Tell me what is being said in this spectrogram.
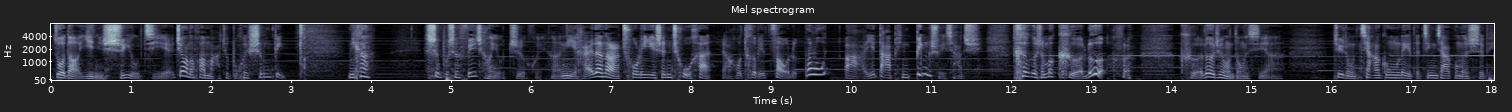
做到饮食有节，这样的话马就不会生病。你看，是不是非常有智慧啊？你还在那儿出了一身臭汗，然后特别燥热，咕噜啊，一大瓶冰水下去，喝个什么可乐？可乐这种东西啊，这种加工类的精加工的食品。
